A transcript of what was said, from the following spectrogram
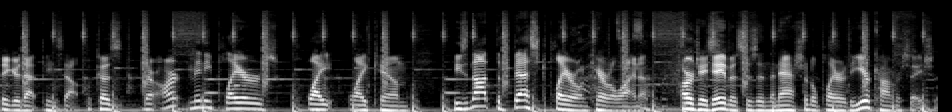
figure that piece out because there aren't many players quite like him. He's not the best player on Carolina. RJ Davis is in the National Player of the Year conversation.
